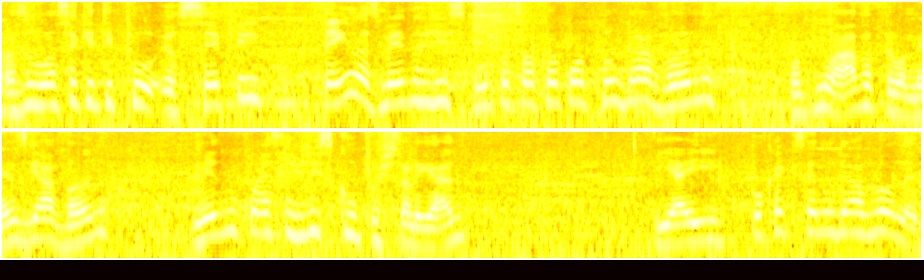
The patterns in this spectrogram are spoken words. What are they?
Mas o lance é que, tipo, eu sempre tenho as mesmas desculpas, só que eu continuo gravando, continuava pelo menos gravando, mesmo com essas desculpas, tá ligado? E aí, por que, que você não gravou, né?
